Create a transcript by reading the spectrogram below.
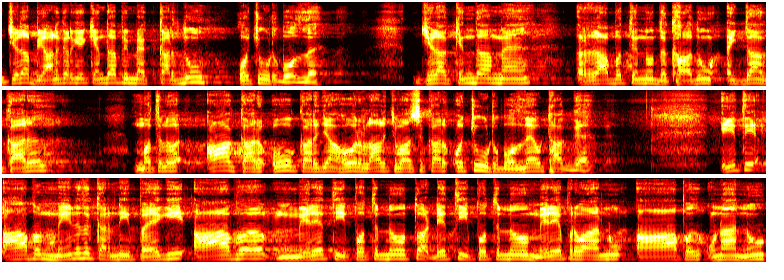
ਜਿਹੜਾ ਬਿਆਨ ਕਰਕੇ ਕਹਿੰਦਾ ਵੀ ਮੈਂ ਕਰ ਦੂੰ, ਉਹ ਝੂਠ ਬੋਲਦਾ ਜਿਹੜਾ ਕਹਿੰਦਾ ਮੈਂ ਰੱਬ ਤੈਨੂੰ ਦਿਖਾ ਦੂੰ ਐਦਾਂ ਕਰ। ਮਤਲਬ ਆ ਕਰ, ਉਹ ਕਰ ਜਾਂ ਹੋਰ ਲਾਲਚ ਵਸ ਕਰ, ਉਹ ਝੂਠ ਬੋਲਦਾ ਉਹ ਠੱਗ ਹੈ। ਇਹ ਤੇ ਆਪ ਮਿਹਨਤ ਕਰਨੀ ਪਏਗੀ। ਆਪ ਮੇਰੇ ਧੀ ਪੁੱਤ ਨੂੰ, ਤੁਹਾਡੇ ਧੀ ਪੁੱਤ ਨੂੰ, ਮੇਰੇ ਪਰਿਵਾਰ ਨੂੰ, ਆਪ ਉਹਨਾਂ ਨੂੰ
